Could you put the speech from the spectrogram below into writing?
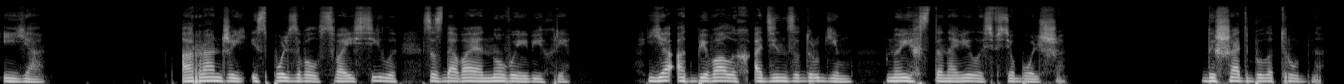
и я. Оранжей использовал свои силы, создавая новые вихри. Я отбивал их один за другим, но их становилось все больше. Дышать было трудно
